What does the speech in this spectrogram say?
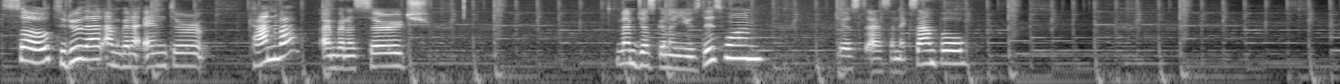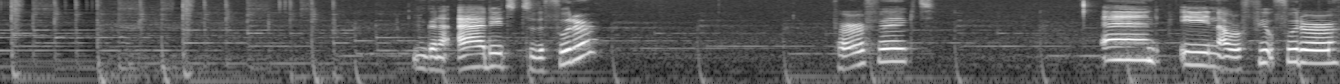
So to do that, I'm gonna enter Canva. I'm gonna search, and I'm just gonna use this one just as an example. I'm gonna add it to the footer perfect. And in our footer.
